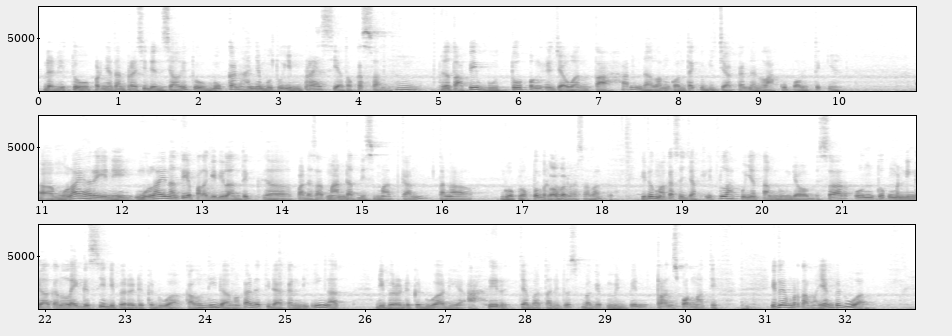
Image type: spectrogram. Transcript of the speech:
Dan itu pernyataan presidensial itu bukan hanya butuh impresi atau kesan, hmm. tetapi butuh pengejawantahan dalam konteks kebijakan dan laku politiknya. uh, mulai hari ini, mulai nanti apalagi dilantik uh, pada saat mandat disematkan tanggal 20 Oktober, kalau nggak salah, itu maka sejak itulah punya tanggung jawab besar untuk meninggalkan legacy di periode kedua. Kalau hmm. tidak, maka dia tidak akan diingat di periode kedua dia akhir jabatan itu sebagai pemimpin transformatif. Itu yang pertama. Yang kedua,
